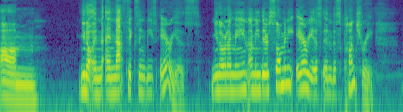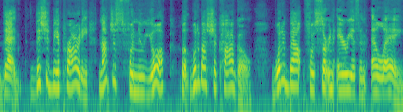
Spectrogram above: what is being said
um, you know, and, and not fixing these areas. You know what I mean? I mean, there's so many areas in this country that this should be a priority, not just for New York, but what about Chicago? What about for certain areas in LA?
